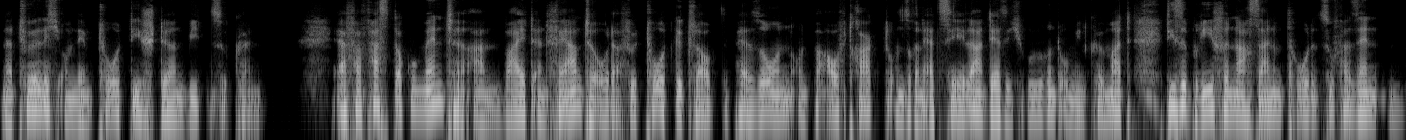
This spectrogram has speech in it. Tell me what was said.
Natürlich, um dem Tod die Stirn bieten zu können. Er verfasst Dokumente an weit entfernte oder für tot geglaubte Personen und beauftragt unseren Erzähler, der sich rührend um ihn kümmert, diese Briefe nach seinem Tode zu versenden.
